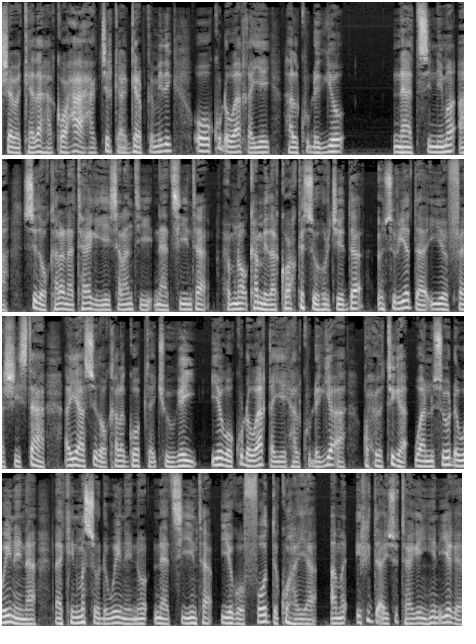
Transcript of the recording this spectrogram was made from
shabakadaha kooxaha xagjirka garabka midig oo ku dhawaaqayay halkudhegyo naadsinimo ah sidoo kalena taagayay salaantii naadsiinta. Xubno ka mida koox ka soo horjeeda cunsuriyadda iyo faashiistaha ayaa sidoo kale goobta joogay iyagoo ku dhawaaqayay halkudhegyo ah qaxootiga waanu soo dhoweynaynaa laakiin ma soo dhoweynayno naadsiyiinta. Iyagoo fooda ku haya ama iridda ay isu taagan yihiin iyaga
